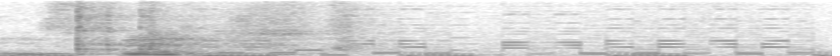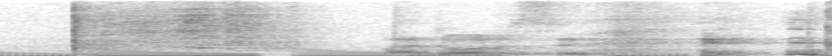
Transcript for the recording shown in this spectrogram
is finished. My daughter said,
